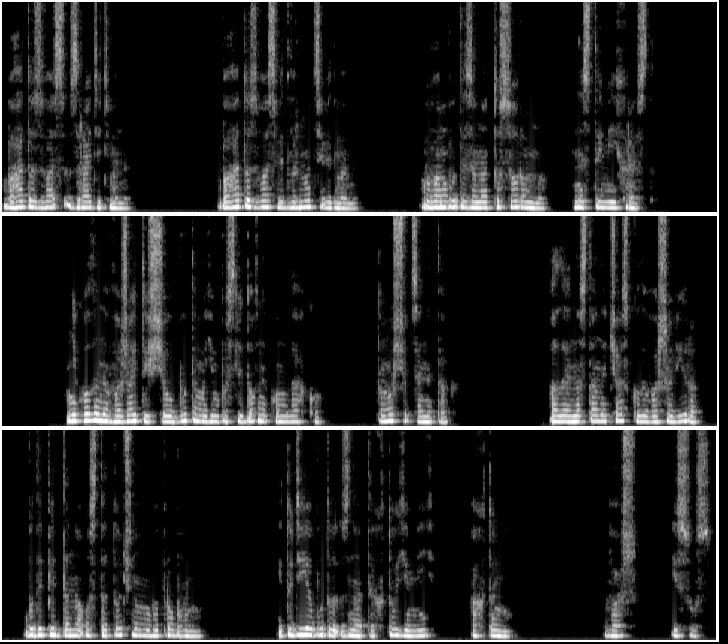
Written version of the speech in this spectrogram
Багато з вас зрадять мене, багато з вас відвернуться від мене, бо вам буде занадто соромно нести мій хрест. Ніколи не вважайте, що бути моїм послідовником легко, тому що це не так. Але настане час, коли ваша віра буде піддана остаточному випробуванню, і тоді я буду знати, хто є мій, а хто ні. Ваш Ісус.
